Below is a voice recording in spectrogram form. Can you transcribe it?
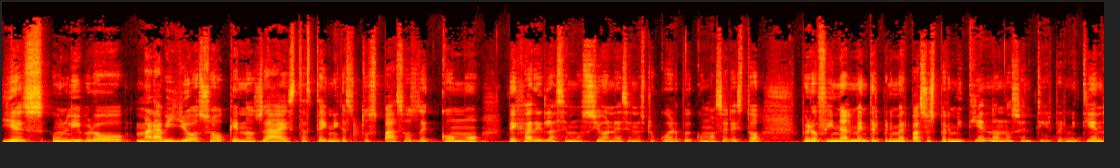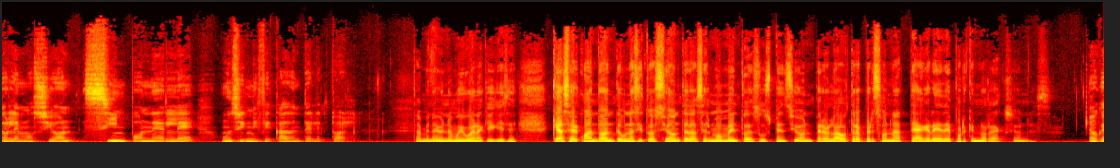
Y es un libro maravilloso que nos da estas técnicas, estos pasos de cómo dejar ir las emociones en nuestro cuerpo y cómo hacer esto. Pero finalmente el primer paso es permitiéndonos sentir, permitiendo la emoción sin ponerle un significado intelectual. También hay una muy buena que dice, ¿qué hacer cuando ante una situación te das el momento de suspensión, pero la otra persona te agrede porque no reaccionas? Ok,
